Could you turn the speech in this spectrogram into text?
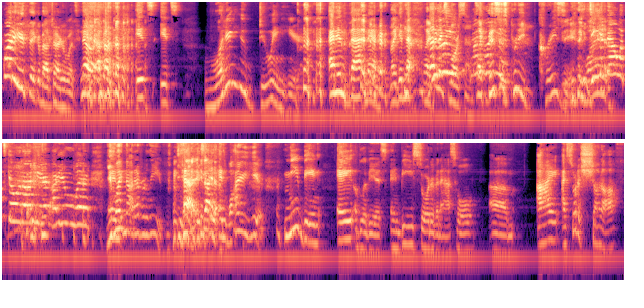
what do you think about Tiger Woods? No, um, it's it's. What are you doing here? And in that manner, like in that, like- that makes more sense. What- Like this is pretty crazy. Do you know what's going on here? Are you aware? You And- might not ever leave. Yeah, exactly. And- why are you here? me being a oblivious and b sort of an asshole um i i sort of shut off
